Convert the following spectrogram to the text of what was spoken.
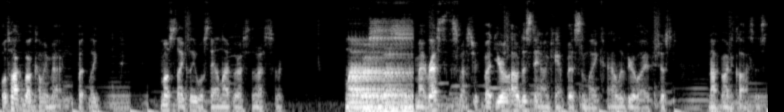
We'll talk about coming back, but like most likely we'll stay online for the rest of the semester. My rest of the semester, but you're allowed to stay on campus and like kind of live your life, just not going to classes.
